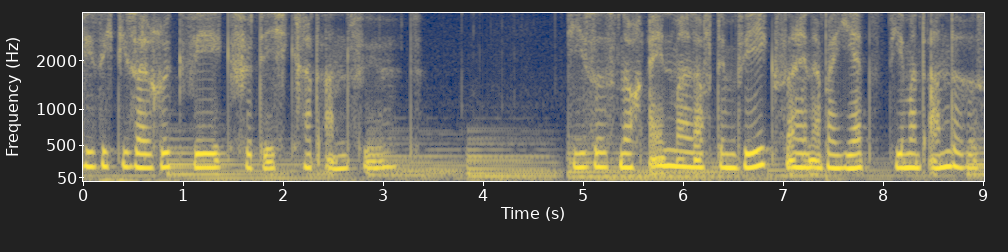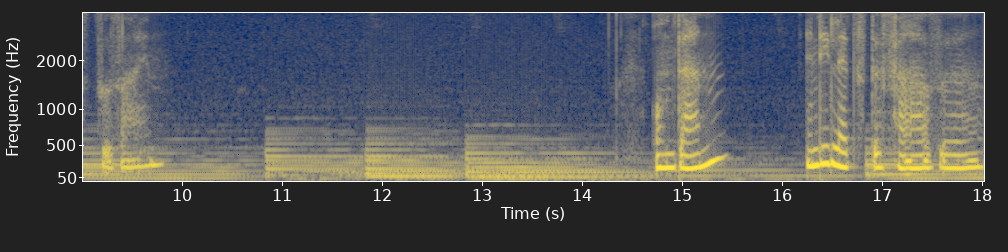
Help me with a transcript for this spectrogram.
Wie sich dieser Rückweg für dich gerade anfühlt. Dieses noch einmal auf dem Weg sein, aber jetzt jemand anderes zu sein. Um dann in die letzte Phase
